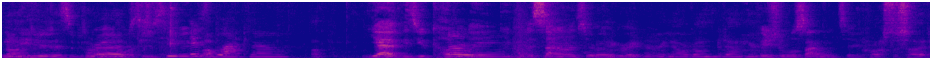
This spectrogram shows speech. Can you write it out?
no. You need to Alright, that subscribe. works. to Steven It's King. black now. Yeah, because you covered Oh, it. wait. You put a silencer Okay, over great, it. great, great. Now we're going down here. Visual silencer. Across the side.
